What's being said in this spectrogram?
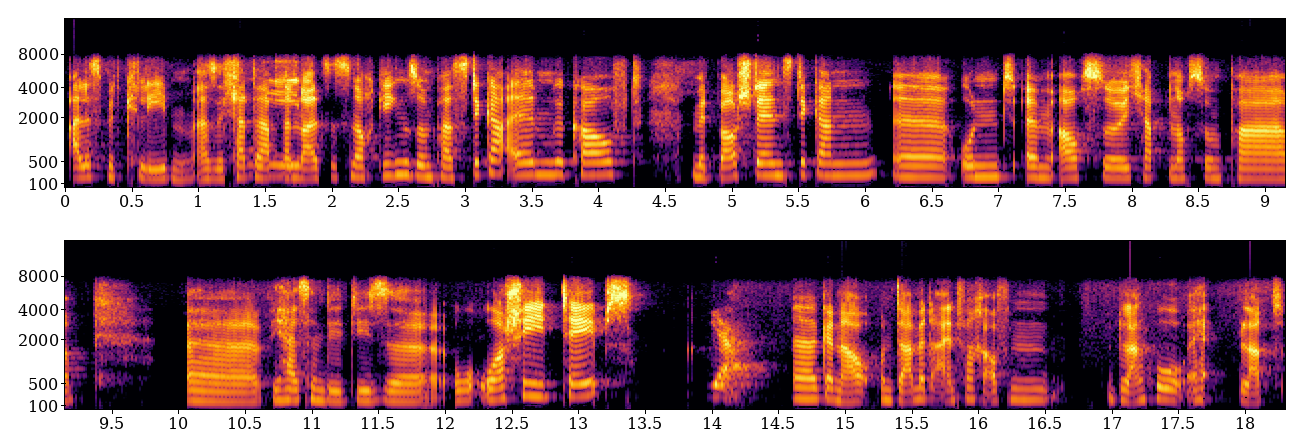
Alles mit Kleben. Also ich hatte dann, als es noch ging, so ein paar Stickeralben gekauft mit Baustellenstickern äh, und ähm, auch so, ich habe noch so ein paar, äh, wie heißen die, diese Washi-Tapes? Ja. Äh, genau. Und damit einfach auf ein Blankoblatt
